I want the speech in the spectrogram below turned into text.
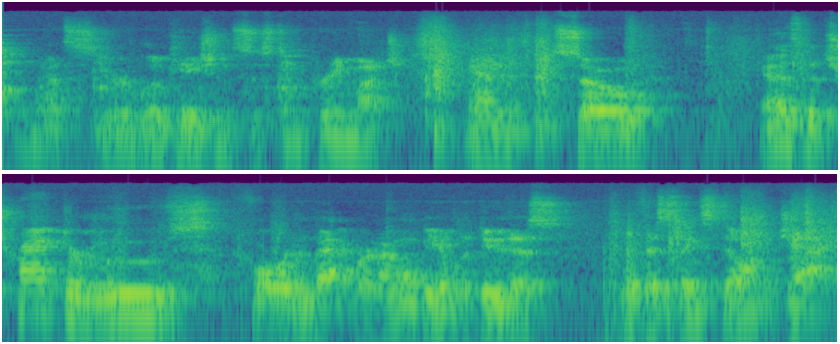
And that's your location system pretty much. And so as the tractor moves forward and backward, I won't be able to do this with this thing still on the jack,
